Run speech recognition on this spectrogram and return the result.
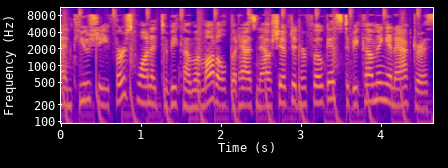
and Khushi first wanted to become a model but has now shifted her focus to becoming an actress.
